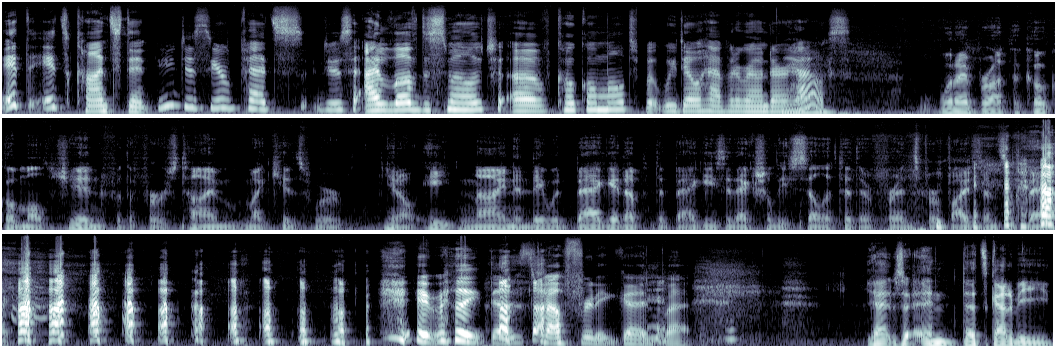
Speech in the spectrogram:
it it's constant. You just your pets just. I love the smell of, of cocoa mulch, but we don't have it around our Yeah. house. When I brought the cocoa mulch in for the first time, my kids were, you know, eight and nine, and they would bag it up into baggies and actually sell it to their friends for five cents a bag. it really does smell pretty good, but Yeah. So, and that's got to be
